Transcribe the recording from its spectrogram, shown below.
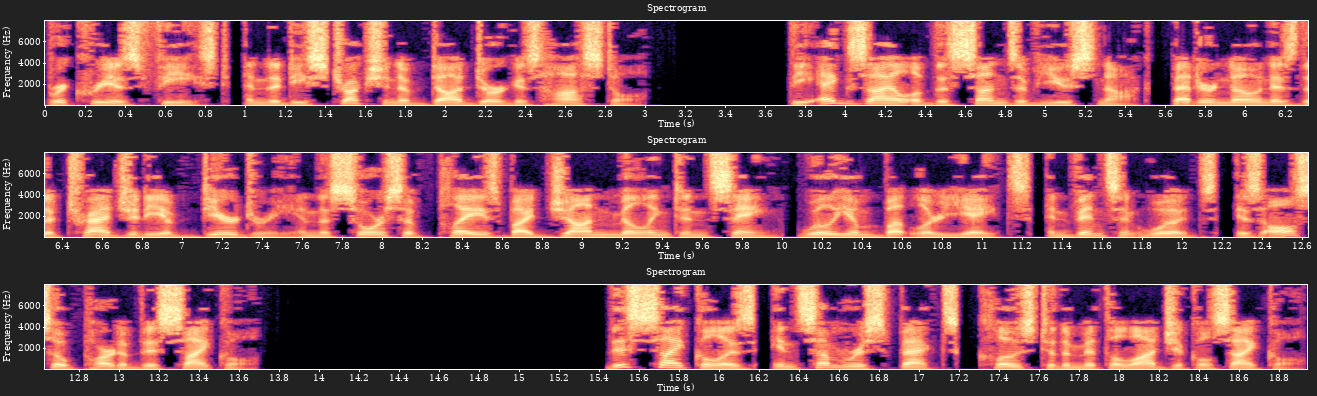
Bricriu's feast, and the destruction of Da Derga's hostel. The Exile of the Sons of Usnech, better known as The Tragedy of Deirdre and the source of plays by John Millington Synge, William Butler Yeats, and Vincent Woods, is also part of this cycle. This cycle is, in some respects, close to the mythological cycle.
